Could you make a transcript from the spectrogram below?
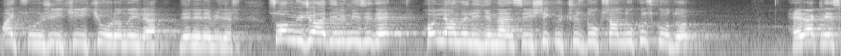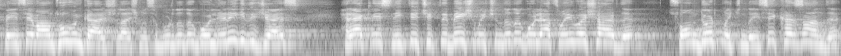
Maç sonucu 2-2 oranıyla denenebilir. Son mücadelemizi de Hollanda Ligi'nden seçtik. 399 kodu Herakles PSV Eindhoven karşılaşması. Burada da gollere gideceğiz. Herakles ligde çıktı 5 maçında da gol atmayı başardı. Son 4 maçında ise kazandı.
